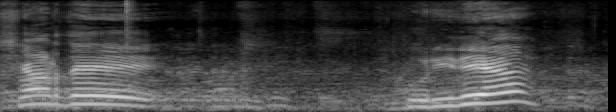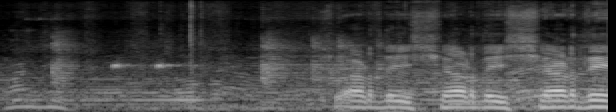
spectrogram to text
ਛੱਡ ਦੇ ਪੂਰੀ ਦੇ ਆ? ਛੱਡ ਦੇ ਛੱਡ ਦੇ ਛੱਡ ਦੇ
